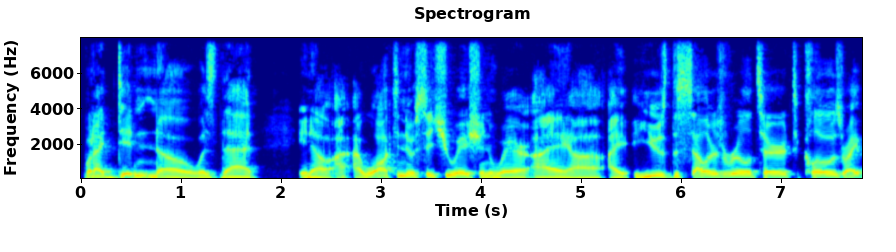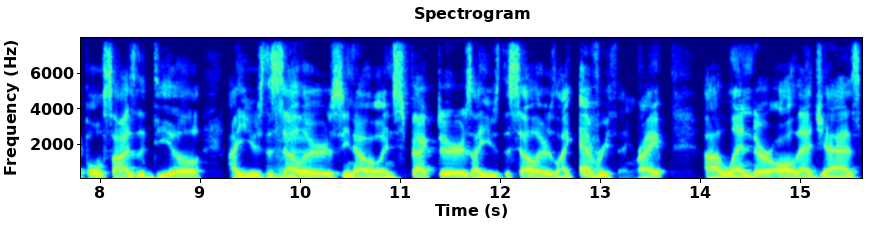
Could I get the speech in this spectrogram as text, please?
what I didn't know was that, you know, I, I walked into a situation where I uh, I used the seller's realtor to close right both sides of the deal. I used the mm-hmm. sellers, you know, inspectors. I used the sellers like everything, right? Uh, lender, all that jazz.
